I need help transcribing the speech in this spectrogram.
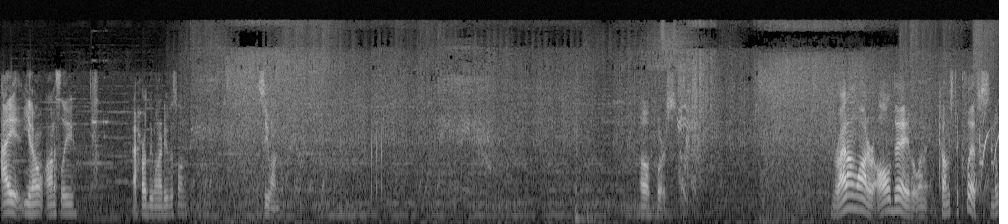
I, you know, honestly, I hardly want to do this one. See one. Oh, of course. Can ride on water all day, but when it comes to cliffs, nope.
